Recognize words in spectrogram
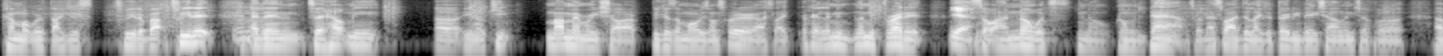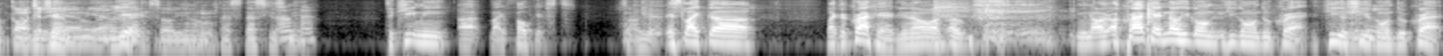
come up with. I just tweet about tweet it, and then to help me, uh, you know, keep my memory sharp because I'm always on Twitter. I was like, okay, let me let me thread it. Yeah. So I know what's you know going down. So that's why I did like the 30 day challenge of uh of Going of to the gym, yeah. Yeah. So you know that's that's just me to keep me uh, like focused. So yeah, it's like uh like a crackhead, you know. A, a, you know, a crackhead know he going he going to do crack. He or she going to do crack.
